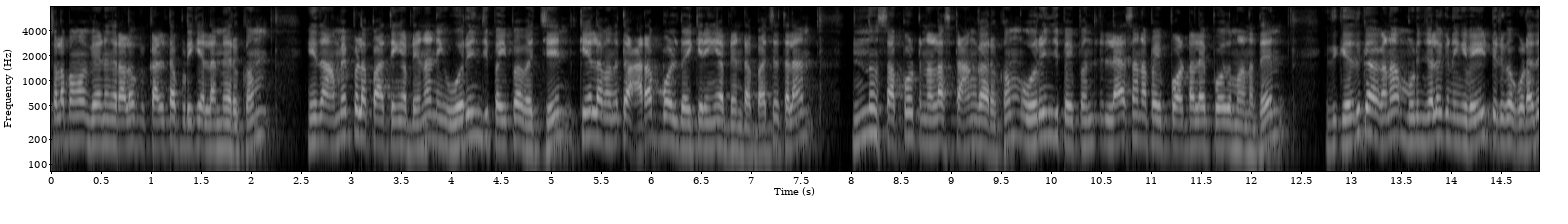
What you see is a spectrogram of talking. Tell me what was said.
சுலபமாக வேணுங்கிற அளவுக்கு கழட்ட பிடிக்க எல்லாமே இருக்கும். இது அமைப்பில் பார்த்திங்க அப்படின்னா நீங்கள் ஒரு இன்ச்சு பைப்பை வச்சு கீழே வந்துட்டு அரை போல்ட் வைக்கிறீங்க அப்படின்ற பட்சத்தில் இன்னும் சப்போர்ட் நல்லா ஸ்ட்ராங்காக இருக்கும். ஒரு இன்ச்சு பைப் வந்துட்டு லேசான பைப் போட்டாலே போதுமானது. இதுக்கு எதுக்காகனா முடிஞ்ச அளவுக்கு நீங்கள் வெயிட் இருக்கக்கூடாது.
